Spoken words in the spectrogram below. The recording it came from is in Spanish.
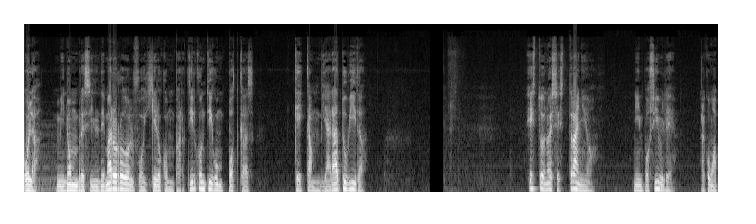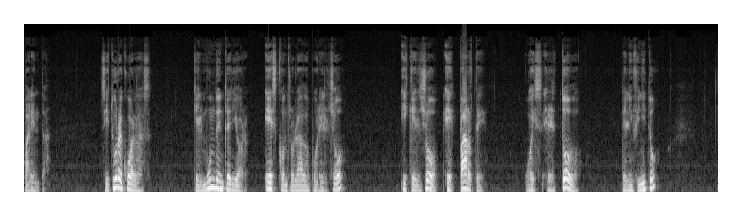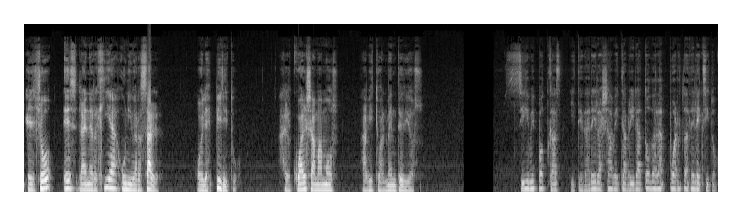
Hola, mi nombre es Ildemaro Rodolfo y quiero compartir contigo un podcast que cambiará tu vida. Esto no es extraño ni imposible a como aparenta. Si tú recuerdas que el mundo interior es controlado por el yo y que el yo es parte o es el todo del infinito, el yo es la energía universal o el espíritu, al cual llamamos habitualmente Dios. Sigue mi podcast y te daré la llave que abrirá todas las puertas del éxito.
